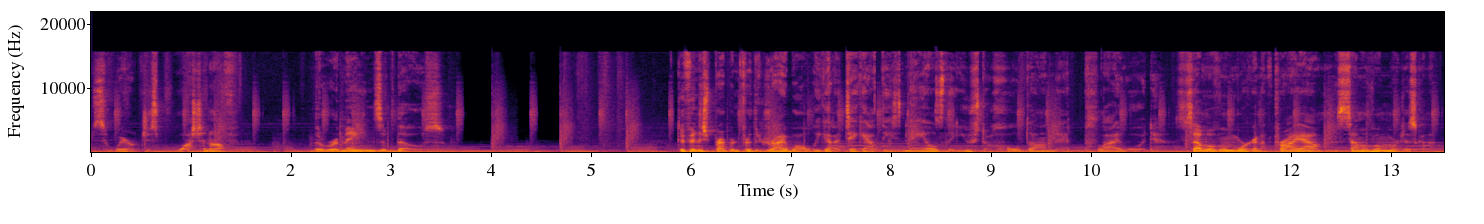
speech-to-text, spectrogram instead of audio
so we're just washing off the remains of those. To finish prepping for the drywall, we gotta take out these nails that used to hold on that plywood. Some of them we're gonna pry out, and some of them we're just gonna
